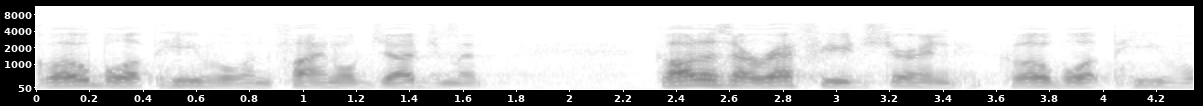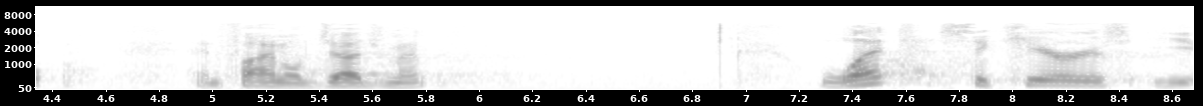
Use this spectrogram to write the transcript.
global upheaval and final judgment. God is our refuge during global upheaval and final judgment. What secures you?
